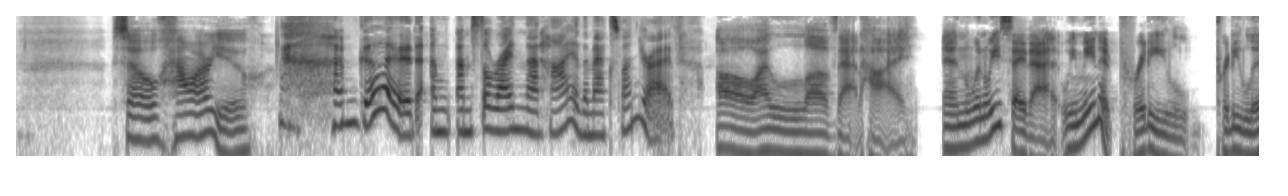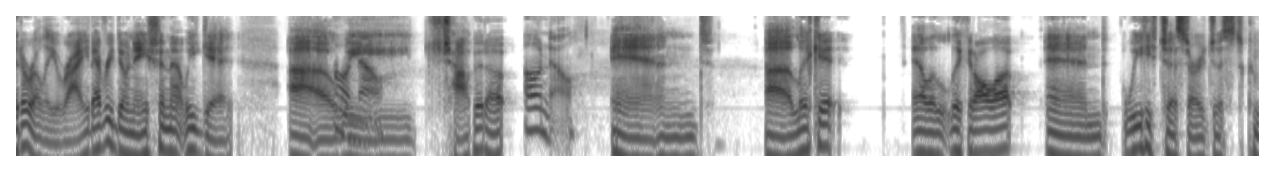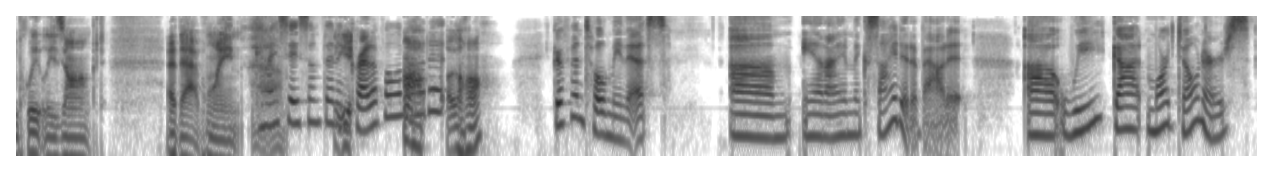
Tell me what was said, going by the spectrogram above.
So, how are you? I'm good. I'm I'm still riding that high of the Max Fun Drive. Oh, I love that high. And when we say that, we mean it pretty, pretty literally, right? Every donation that we get, uh, we no. chop it up Oh no. And, uh, lick it, uh, lick it all up. And we just are just completely zonked at that point. Can I say something incredible about it? Uh huh. Griffin told me this, um, and I am excited about it. Uh, we got more donors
